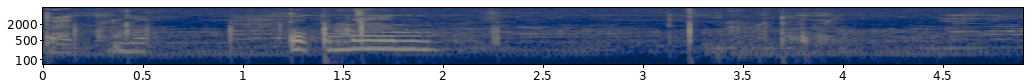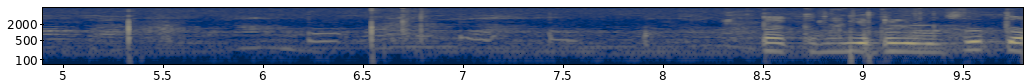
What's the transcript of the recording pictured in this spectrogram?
Pokémon, Pokémon. Pokémon, ya perdimos otra.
